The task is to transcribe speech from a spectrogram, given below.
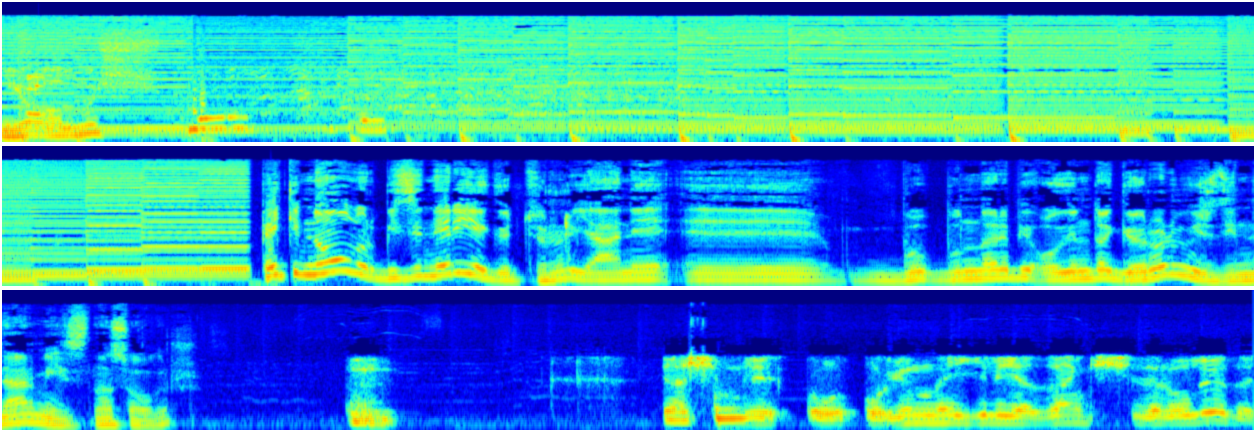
İyi olmuş. Peki ne olur bizi nereye götürür? Yani e, bu bunları bir oyunda görür müyüz, dinler miyiz? Nasıl olur? Ya şimdi o oyunla ilgili yazan kişiler oluyor da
